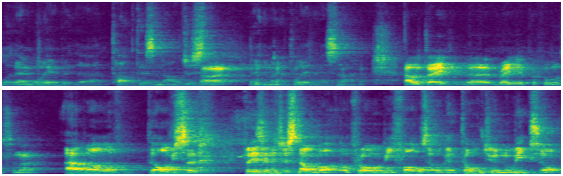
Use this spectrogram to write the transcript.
let them worry about the tactics and I'll just Aye. put them into play. That's it. How did they uh, rate your performance tonight? Uh, well, they obviously praising it just now, but there'll probably be faults that will get told during the week. So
